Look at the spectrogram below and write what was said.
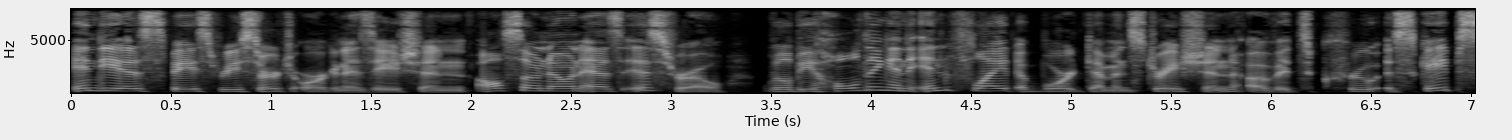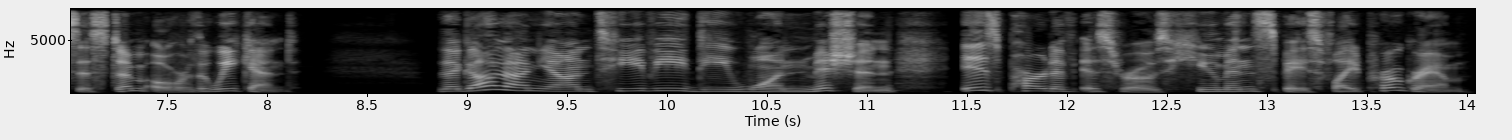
India's Space Research Organization, also known as ISRO, will be holding an in flight abort demonstration of its crew escape system over the weekend. The Gaganyaan TVD 1 mission is part of ISRO's human spaceflight program.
